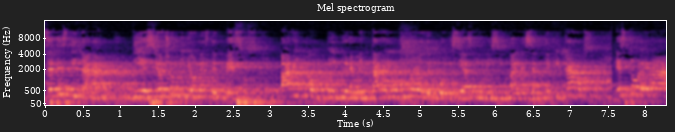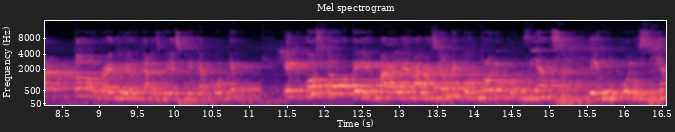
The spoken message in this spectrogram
se destinarán 18 millones de pesos para incrementar el número de policías municipales certificados. Esto era reto y ahorita les voy a explicar por qué. El costo eh, para la evaluación de control y confianza de un policía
